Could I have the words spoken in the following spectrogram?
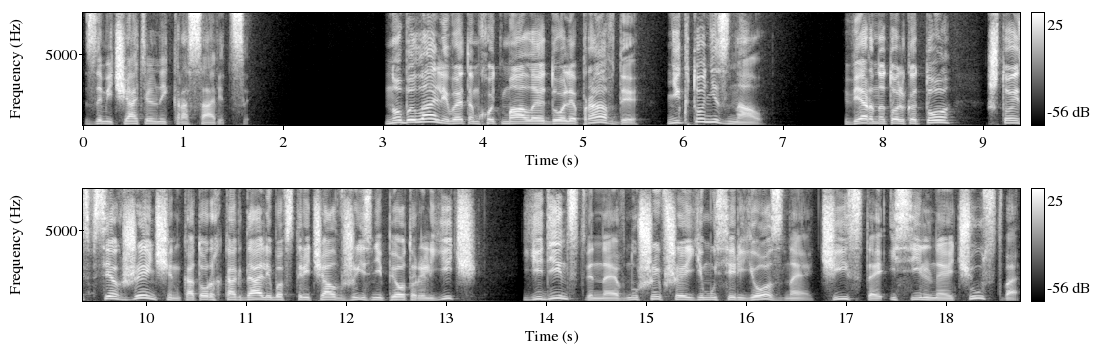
замечательной красавицы. Но была ли в этом хоть малая доля правды, никто не знал. Верно только то, что из всех женщин, которых когда-либо встречал в жизни Петр Ильич, единственное, внушившее ему серьезное, чистое и сильное чувство,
